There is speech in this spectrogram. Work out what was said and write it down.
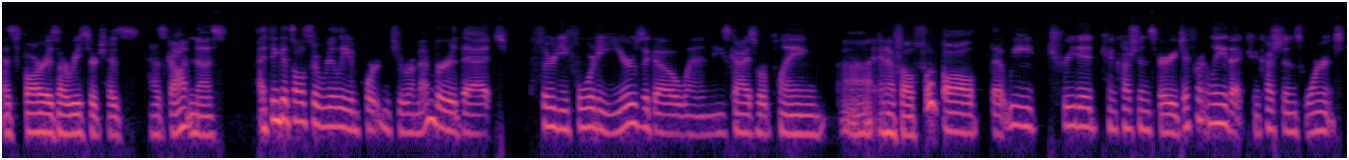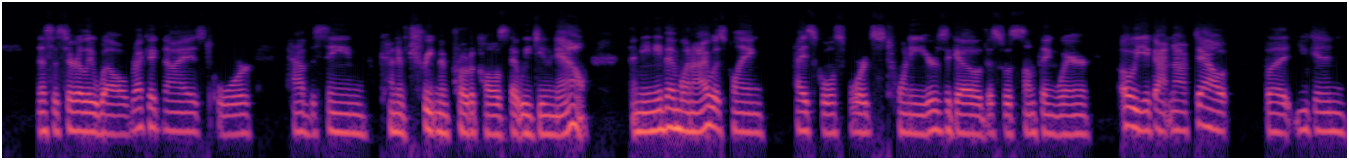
as far as our research has has gotten us. I think it's also really important to remember that 30, 40 years ago, when these guys were playing uh, NFL football, that we treated concussions very differently, that concussions weren't necessarily well recognized or have the same kind of treatment protocols that we do now. I mean, even when I was playing high school sports 20 years ago, this was something where, oh, you got knocked out, but you can,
